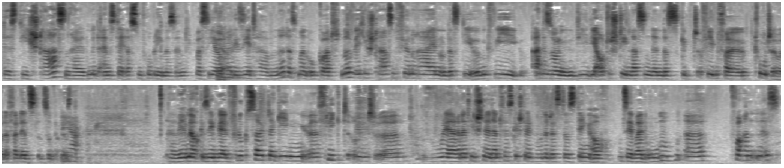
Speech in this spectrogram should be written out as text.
dass die Straßen halt mit eines der ersten Probleme sind, was sie ja auch realisiert haben, ne? dass man, oh Gott, ne, welche Straßen führen rein und dass die irgendwie, alle sollen die, die Autos stehen lassen, denn das gibt auf jeden Fall Tote oder Verletzte zumindest. Ja. Äh, wir haben ja auch gesehen, wie ein Flugzeug dagegen äh, fliegt und äh, wo ja relativ schnell dann festgestellt wurde, dass das Ding auch sehr weit oben äh, vorhanden ist.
